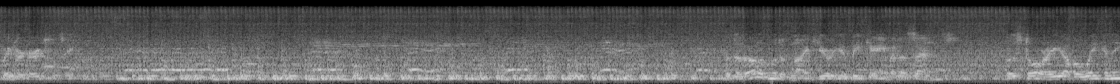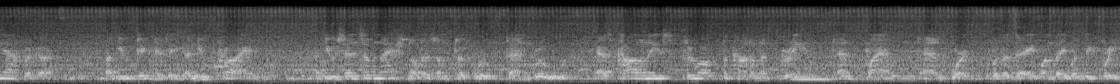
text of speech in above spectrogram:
greater urgency. The development of Nigeria became, in a sense, the story of awakening Africa. A new dignity, a new pride, a new sense of nationalism took root and grew as colonies throughout the continent dreamed and planned and worked for the day when they would be free.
